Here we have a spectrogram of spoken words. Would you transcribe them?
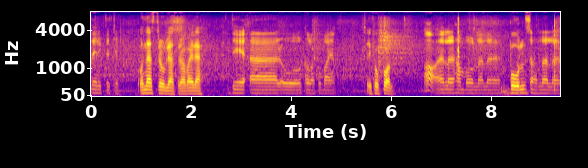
Det är riktigt kul. Och näst roligaste då? Vad är det? Det är att kolla på Bayern. I fotboll? Ja, eller handboll eller Boll? futsal eller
